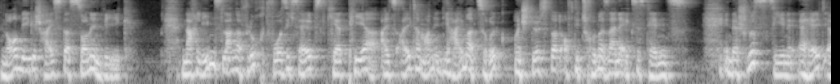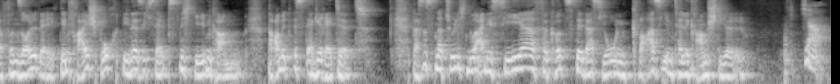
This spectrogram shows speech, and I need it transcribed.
Norwegisch heißt das Sonnenweg. Nach lebenslanger Flucht vor sich selbst kehrt Peer als alter Mann in die Heimat zurück und stößt dort auf die Trümmer seiner Existenz. In der Schlussszene erhält er von Solveig den Freispruch, den er sich selbst nicht geben kann. Damit ist er gerettet. Das ist natürlich nur eine sehr verkürzte Version, quasi im Telegrammstil. Ja,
